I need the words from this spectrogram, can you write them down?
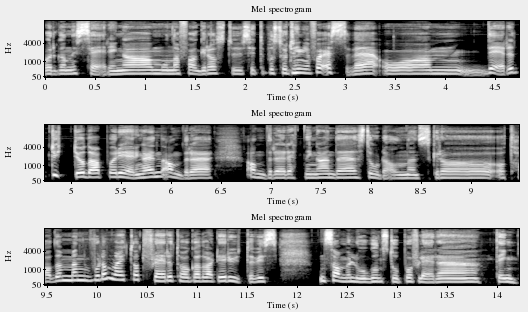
organiseringa, Mona Fagerås, du sitter på Stortinget for SV, og mm, dere dytter jo da på regjeringa i den andre, andre retninga enn det Stordalen ønsker å, å ta dem. Men hvordan vet du at flere tog hadde vært i rute hvis den samme logoen sto på flere ting?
